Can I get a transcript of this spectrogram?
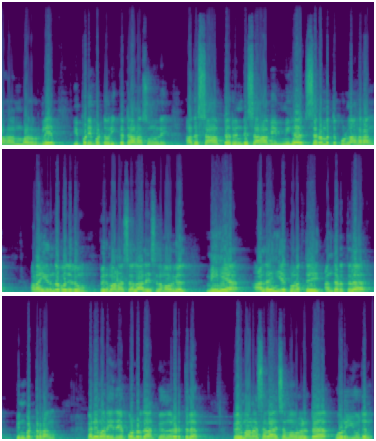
ஆஹா அம்மார் அவர்களே இப்படிப்பட்ட ஒரு இக்கட்டான சூழ்நிலை. அதை சாப்பிட்ட ரெண்டு சஹாபி மிக சிரமத்துக்கு உள்ளாகிறாங்க ஆனால் இருந்த போதிலும் பெருமானா சல்லா அலிஸ்லாம் அவர்கள் மிக அழகிய குணத்தை அந்த இடத்துல பின்பற்றுறாங்க. கனிமாரி இதே போன்றுதான் பிற இடத்துல பெருமானா சலாசம் அவர்கள்ட்ட ஒரு யூதன்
